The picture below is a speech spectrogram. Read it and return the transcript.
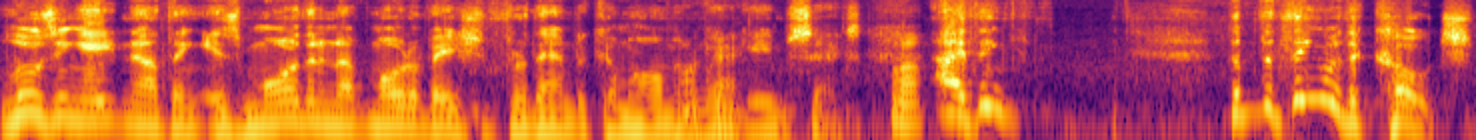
losing 8 nothing is more than enough motivation for them to come home and win game 6. Well- I think the the thing with a coach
